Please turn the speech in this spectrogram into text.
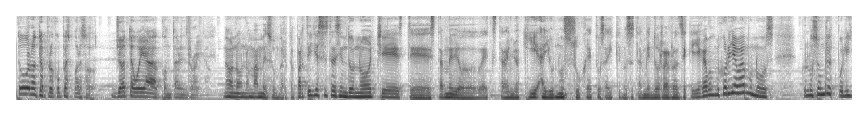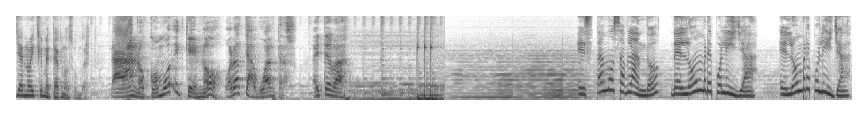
Tú no te preocupes por eso. Yo te voy a contar el rollo. No, no, no mames, Humberto. Aparte ya se está haciendo noche, este, está medio extraño aquí. Hay unos sujetos ahí que nos están viendo raros desde que llegamos. Mejor ya vámonos. Con los hombres polilla no hay que meternos, Humberto. Ah, no, ¿cómo de que no? Ahora te aguantas. Ahí te va. Estamos hablando del hombre polilla. El hombre polilla,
